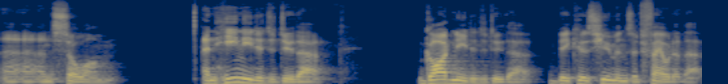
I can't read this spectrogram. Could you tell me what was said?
uh, and so on. And he needed to do that. God needed to do that because humans had failed at that.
